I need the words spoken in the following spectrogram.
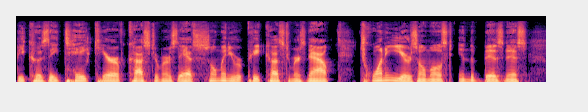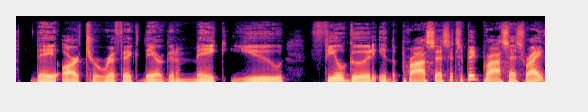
because they take care of customers. They have so many repeat customers now, 20 years almost in the business. They are terrific. They are going to make you feel good in the process. It's a big process, right?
